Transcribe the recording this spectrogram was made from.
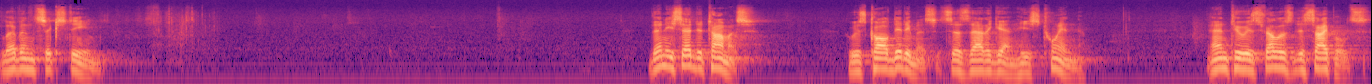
Eleven sixteen. Then he said to Thomas, who is called Didymus, it says that again, he's twin, and to his fellow disciples,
